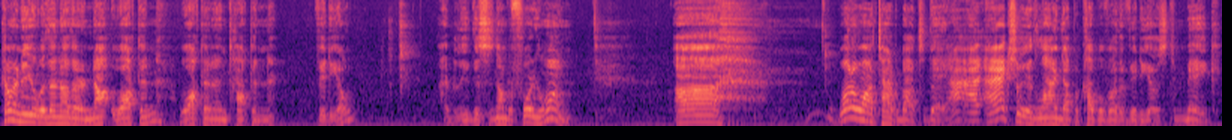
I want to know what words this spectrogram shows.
coming to you with another Not Walking, Walking and Talking video. I believe this is number 41. Uh, what I want to talk about today, I, I actually had lined up a couple of other videos to make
